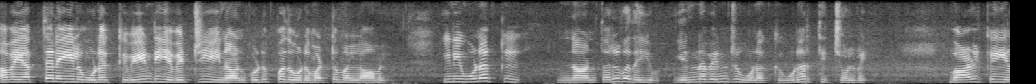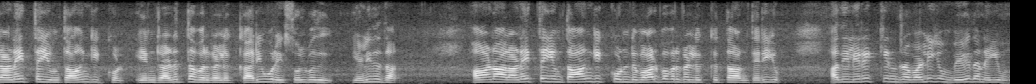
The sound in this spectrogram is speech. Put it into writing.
அவை அத்தனையிலும் உனக்கு வேண்டிய வெற்றியை நான் கொடுப்பதோடு மட்டுமல்லாமல் இனி உனக்கு நான் தருவதையும் என்னவென்று உனக்கு உணர்த்திச் சொல்வேன். வாழ்க்கையில் அனைத்தையும் தாங்கிக்கொள் என்று அடுத்தவர்களுக்கு அறிவுரை சொல்வது எளிதுதான். ஆனால் அனைத்தையும் தாங்கிக் கொண்டு வாழ்பவர்களுக்கு தான் தெரியும். அதில் இருக்கின்ற வழியும் வேதனையும்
